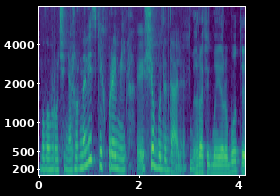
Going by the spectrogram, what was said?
було вручення журналістських премій. Е, Що буде далі? Графік моєї роботи е,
